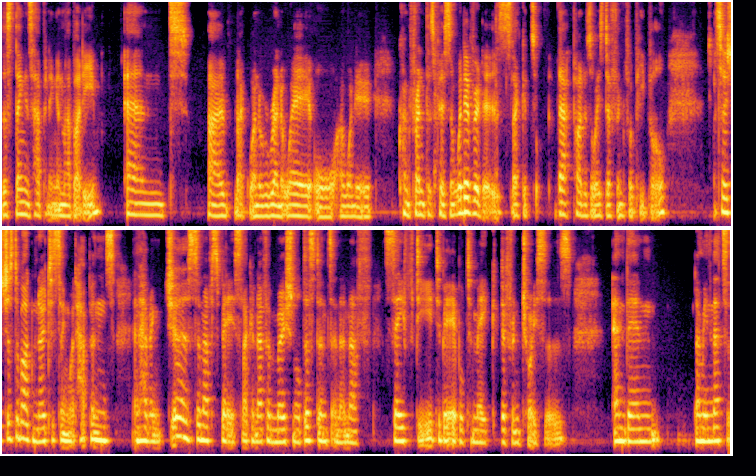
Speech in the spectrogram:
This thing is happening in my body and I like want to run away or I want to confront this person, whatever it is. Like it's that part is always different for people. So it's just about noticing what happens and having just enough space, like enough emotional distance and enough safety to be able to make different choices. And then, I mean, that's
